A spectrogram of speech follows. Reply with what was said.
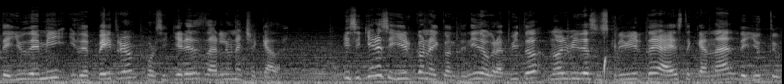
de Udemy y de Patreon por si quieres darle una checada. Y si quieres seguir con el contenido gratuito, no olvides suscribirte a este canal de YouTube.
